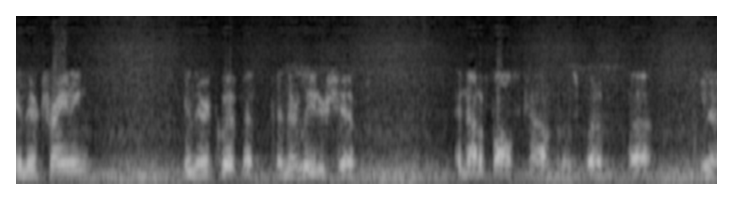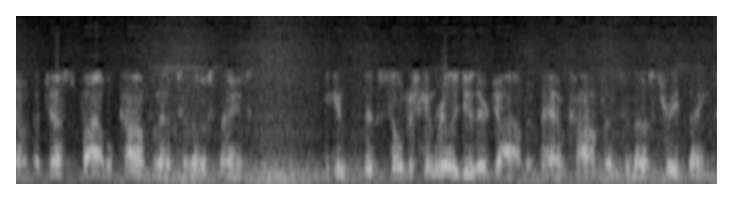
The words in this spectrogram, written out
in their training, in their equipment, and their leadership, and not a false confidence, but a uh, you know a justifiable confidence in those things, you can the soldiers can really do their job if they have confidence in those three things.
